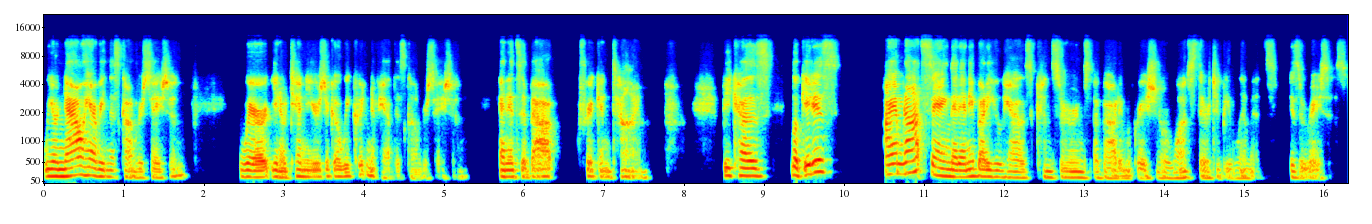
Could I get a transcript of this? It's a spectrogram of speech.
we are now having this conversation where you know 10 years ago we couldn't have had this conversation. And it's about freaking time. Because look, it is I am not saying that anybody who has concerns about immigration or wants there to be limits is a racist.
